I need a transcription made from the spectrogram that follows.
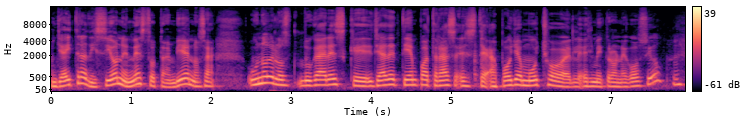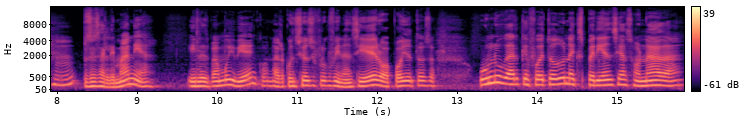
Ya hay tradición en esto también, o sea, uno de los lugares que ya de tiempo atrás este, apoya mucho el, micronegocio, pues es Alemania, y les va muy bien con la reconstrucción de su flujo financiero, apoyo, todo eso un lugar que fue toda una experiencia sonada,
